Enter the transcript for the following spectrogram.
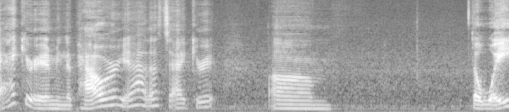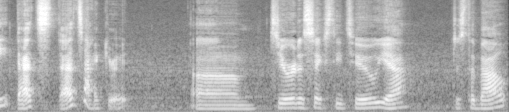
accurate. I mean, the power, yeah, that's accurate. Um, the weight, that's that's accurate. Um, zero to sixty-two, yeah, just about.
